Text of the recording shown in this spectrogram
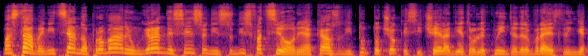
ma stava iniziando a provare un grande senso di insoddisfazione a causa di tutto ciò che si cela dietro le quinte del wrestling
